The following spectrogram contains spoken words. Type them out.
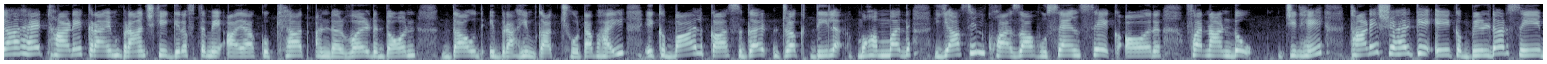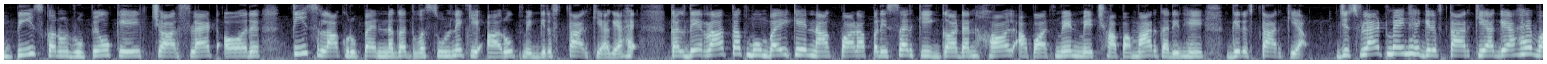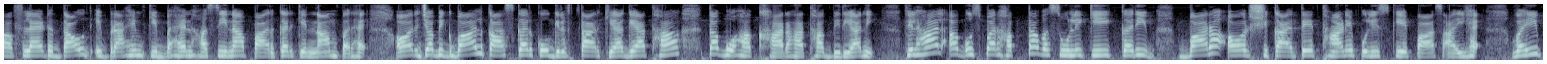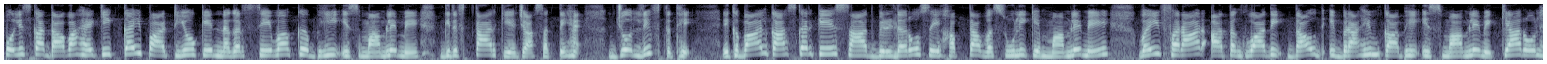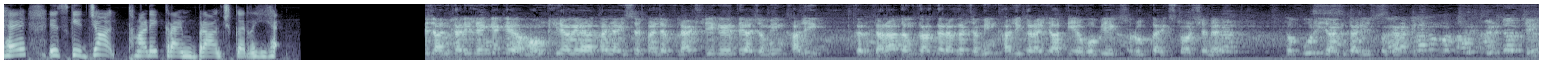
यह है थाने crime branch की गिरफ्त में आया कुख्यात अंडरवर्ल्ड डॉन दाऊद इब्राहिम का छोटा भाई? इकबाल कासगर, ड्रग डीलर मोहम्मद यासिन ख्वाजा, हुसैन शेख और फर्नांडो, जिन्हें थाने शहर के एक बिल्डर से 20 करोड़ रुपयों के चार फ्लैट और 30 लाख रुपए नगद वसूलने के आरोप में गिरफ़्तार किया गया है। कल देर रात तक मुंबई के नागपाड़ा परिसर की गार्डन हॉल अपार्टमेंट में छापा मारकर इन्हें गिरफ़्तार किया। जिस फ्लैट में इन्हें गिरफ़्तार किया गया है, वह फ्लैट दाऊद इब्राहिम की बहन हसीना पारकर के नाम पर है। और जब इकबाल कास्कर को गिरफ़्तार किया गया था, तब वह खा रहा था बिरयानी। फ़िलहाल अब उस पर हफ़्ता वसूली की करीब 12 और शिकायतें थाने पुलिस के पास आई है। वही पुलिस का दावा है कि कई पार्टियों के नगर सेवक भी इस मामले में गिरफ़्तार किए जा सकते हैं, जो लिफ्ट थे। इकबाल कास्कर के साथ बिल्डरों से हफ़्ता वसूली के मामले में, वही फरार आतंकवादी दाऊद इब्राहिम का भी इस मामले में क्या रोल है, इसकी जाँच थाने क्राइम ब्रांच कर रही है। जानकारी लेंगे कि अमाउंट लिया गया था या इससे पहले फ्लैट लिए गए थे या ज़मीन खाली डरा धमका कर अगर ज़मीन खाली कराई जाती है, वो भी एक स्वरूप का एक्सटॉर्शन है। तो पूरी जानकारी इस प्रकार की। जी?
